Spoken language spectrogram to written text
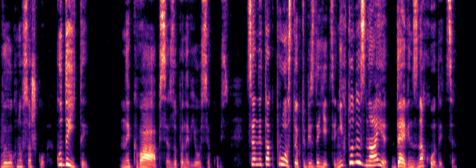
вигукнув Сашко. Куди йти? Не квапся, зупинив його сякусь. Це не так просто, як тобі здається. Ніхто не знає, де він знаходиться.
